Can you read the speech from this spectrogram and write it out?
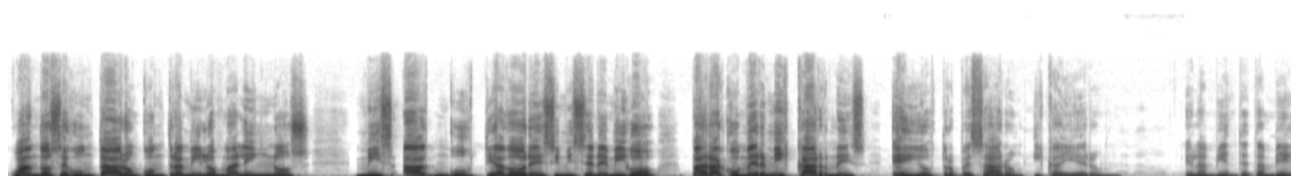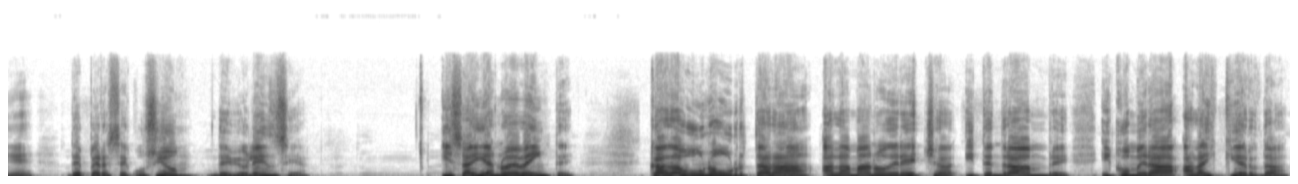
cuando se juntaron contra mí los malignos, mis angustiadores y mis enemigos, para comer mis carnes, ellos tropezaron y cayeron. El ambiente también es de persecución, de violencia. Isaías 9:20. Cada uno hurtará a la mano derecha y tendrá hambre, y comerá a la izquierda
